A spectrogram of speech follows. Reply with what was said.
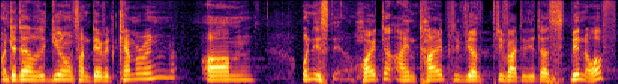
unter der Regierung von David Cameron ähm, und ist heute ein Teil privatisierter Spin-off,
